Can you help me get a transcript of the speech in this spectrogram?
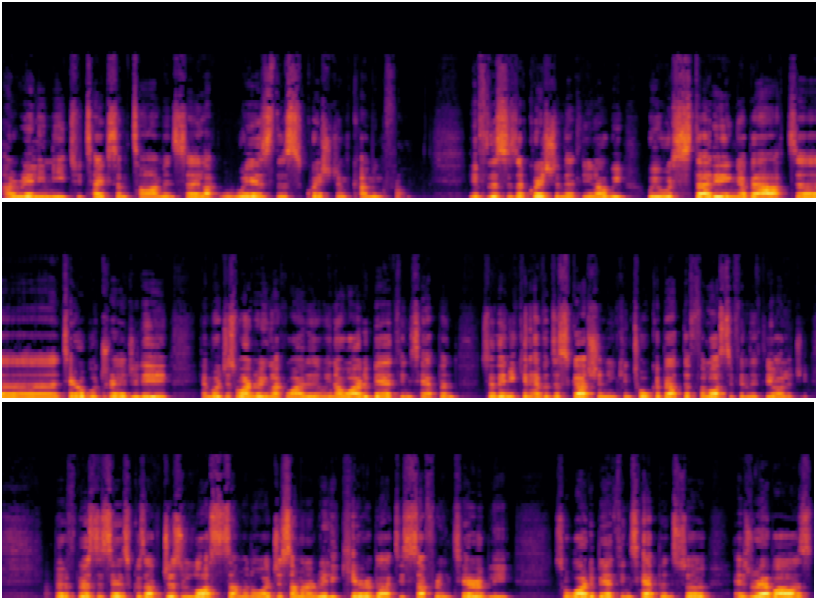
I really need to take some time and say, like, where's this question coming from? If this is a question that you know we we were studying about uh, terrible tragedy and we're just wondering like why do you know why do bad things happen? So then you can have a discussion you can talk about the philosophy and the theology. But if a person says because i've just lost someone or just someone i really care about is suffering terribly so why do bad things happen? So as rabbis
